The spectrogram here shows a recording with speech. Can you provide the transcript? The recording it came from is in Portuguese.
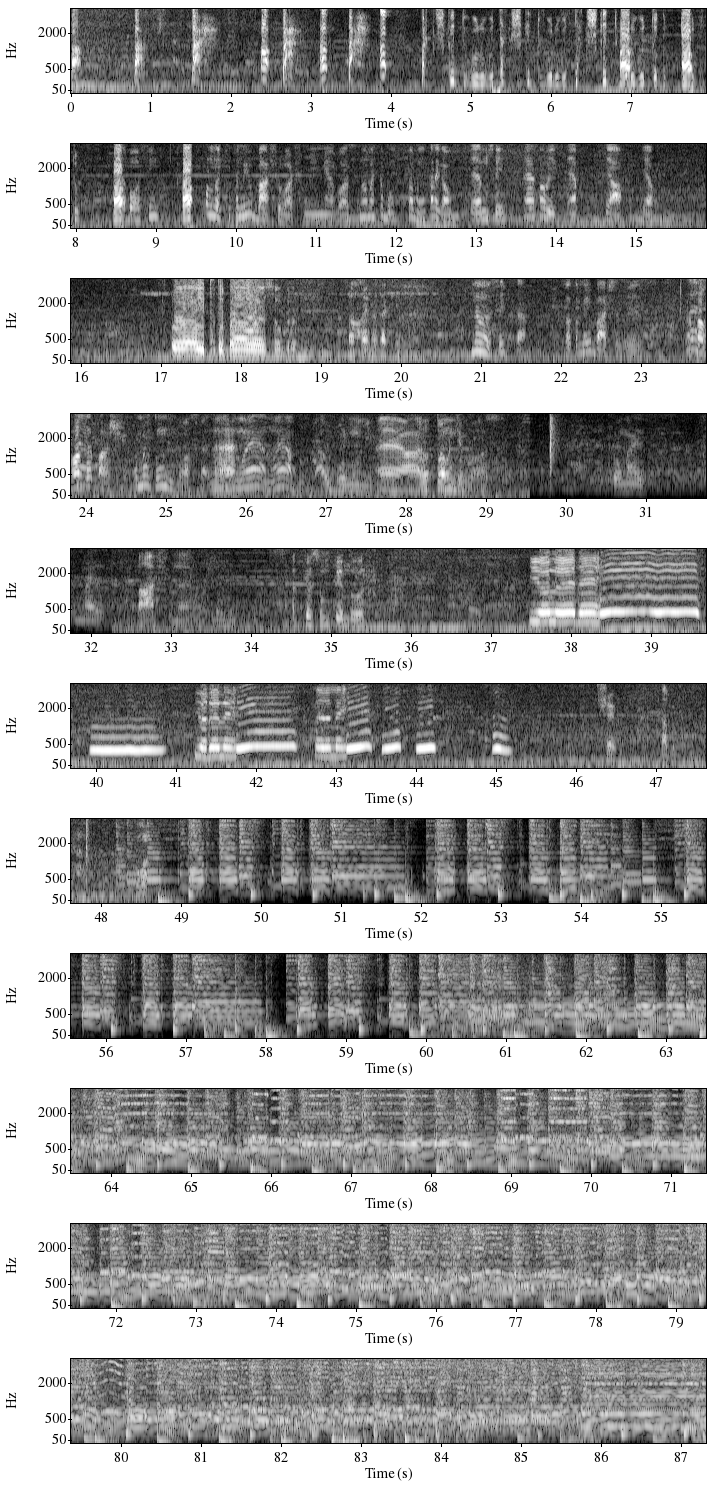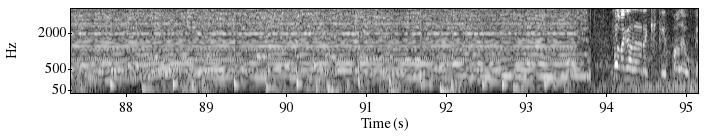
Pá, pá, pá, opa, opa, opa. Tac, esquito, gurugu, tac, esquito, gurugu, tac, esquito, gurugu, tuc, tuc, tuc. Tá bom assim? Ó. Falando aqui tá meio baixo, eu acho, minha, voz. Não, mas tá bom, tá bom, tá legal. É, não sei. É, talvez. É, sei lá, é. Oi, tudo bom? Eu sou o Bruno. Tá saindo daqui. Não, eu sei que tá. Só tá meio baixo às vezes. A sua voz que é baixa. É o meu tom de voz, cara. Não É? é, não é, não é a- o volume. É, ah, É o o tom tom de de voz. Tom mais. mais baixo, né? É porque eu sou um tenor. Yolere. Yorele. Yorele. Chega. Tá bom.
